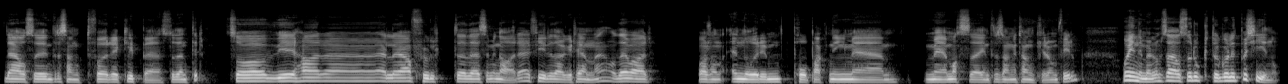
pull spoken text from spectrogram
det er også interessant for klippestudenter. Så vi har, eh, eller jeg har fulgt det seminaret fire dager til ende, og det var, var sånn enormt påpakning med, med, masse interessante tanker om film. Og innimellom så har jeg også rukket å gå litt på kino.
